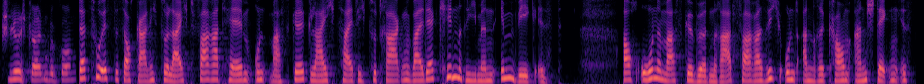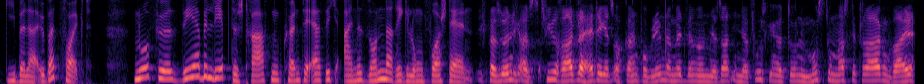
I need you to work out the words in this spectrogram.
Schwierigkeiten bekommt. Dazu ist es auch gar nicht so leicht, Fahrradhelm und Maske gleichzeitig zu tragen, weil der Kinnriemen im Weg ist. Auch ohne Maske würden Radfahrer sich und andere kaum anstecken, ist Giebeler überzeugt. Nur für sehr belebte Straßen könnte er sich eine Sonderregelung vorstellen. Ich persönlich als Vielradler hätte jetzt auch kein Problem damit, wenn man mir sagt, in der Fußgängerzone musst du Maske tragen, weil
